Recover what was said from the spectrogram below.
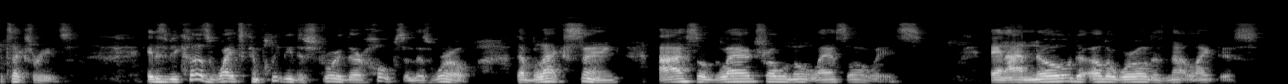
The text reads It is because whites completely destroyed their hopes in this world that blacks sang, I so glad trouble don't last always. And I know the other world is not like this.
